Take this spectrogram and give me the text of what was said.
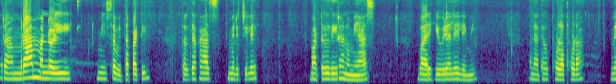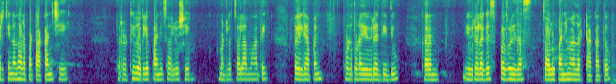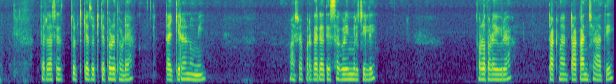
राम राम मंडळी मी सविता पाटील. तर देखा आज मिरचीले मटेरियल दे राहणो मी आज. बारीक युरिया लिहिले मी. आणि आता थोडा थोडा मिरचीनं झाडपा टाकांचे तर ठिबकले पाणी चालू शे. म्हटलं चला मग आता पहिले आपण थोडा थोडा युरिया दे देऊ. कारण युरिया लगेच पगळी जास. चालू पाणी माझा टाकातं. तर असे चुटक्या चुटक्या थोड्या थोड्या टाकी राहणो मी. अशा प्रकारे आता सगळी मिरचीले थोडा थोडा युरिया टाकणार टाकांचे आते.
